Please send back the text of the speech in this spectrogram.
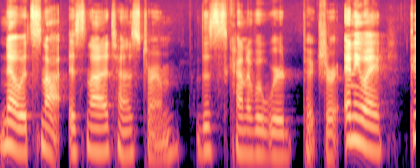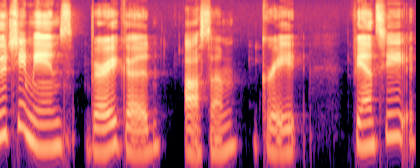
No, it's not. It's not a tennis term. This is kind of a weird picture. Anyway, Gucci means very good, awesome, great, fancy,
